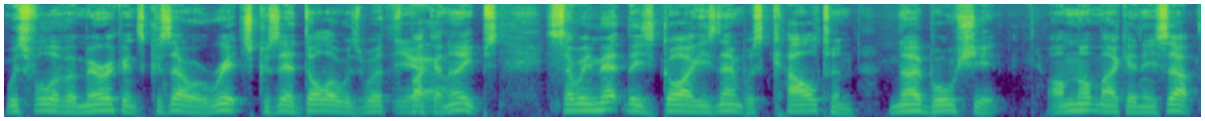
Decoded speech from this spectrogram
was full of Americans because they were rich because their dollar was worth Yeah. fucking heaps. So we met these guy. His name was Carlton. No bullshit. I'm not making this up.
